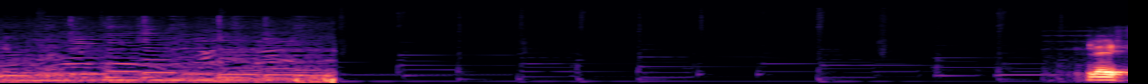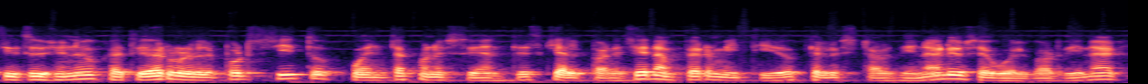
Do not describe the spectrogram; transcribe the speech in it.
educativa. La institución educativa rural Porcito cuenta con estudiantes que al parecer han permitido que lo extraordinario se vuelva ordinario,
